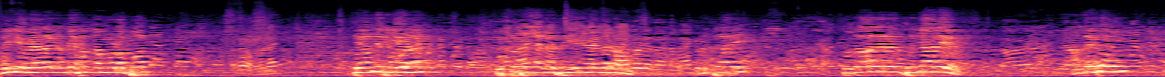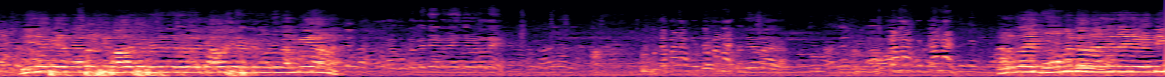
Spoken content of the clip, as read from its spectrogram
വലിയ വേളയിൽ അദ്ദേഹം നമ്മോടൊപ്പം ചേർന്നിരിക്കുകയാണ്. അടുത്തതായി സുധാകരൻ സുജാലയം അദ്ദേഹവും ബി ജെ പിയുടെ മെമ്പർഷിപ്പ് ആവശ്യപ്പെട്ടിരുന്ന ഇവിടെ വെച്ച് ആവശ്യപ്പെട്ടിരുന്നത് നൽകുകയാണ്. അടുത്തതായി മോമന്റോ നൽകുന്നതിന് വേണ്ടി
